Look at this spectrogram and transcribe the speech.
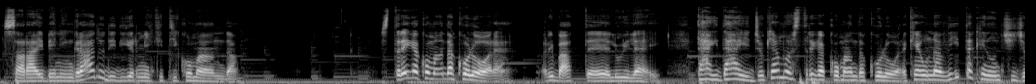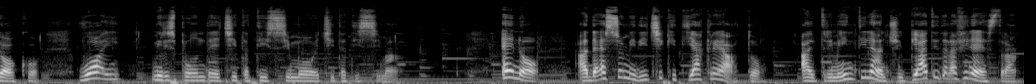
sarai ben in grado di dirmi chi ti comanda. Strega comanda colore, ribatte lui lei. Dai, dai, giochiamo a strega comanda colore, che è una vita che non ci gioco. Vuoi? mi risponde eccitatissimo, eccitatissima. Eh no, adesso mi dici chi ti ha creato, altrimenti lancio i piatti dalla finestra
